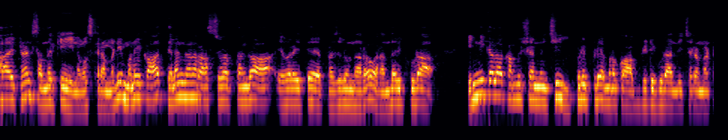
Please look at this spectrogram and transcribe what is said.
హాయ్ ఫ్రెండ్స్ అందరికీ నమస్కారం అండి. మన యొక్క తెలంగాణ రాష్ట్ర వ్యాప్తంగా ఎవరైతే ప్రజలు ఉన్నారో వారందరికీ కూడా ఎన్నికల కమిషన్ నుంచి ఇప్పుడిప్పుడే మనకు అప్డేట్ కూడా అందించారనమాట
